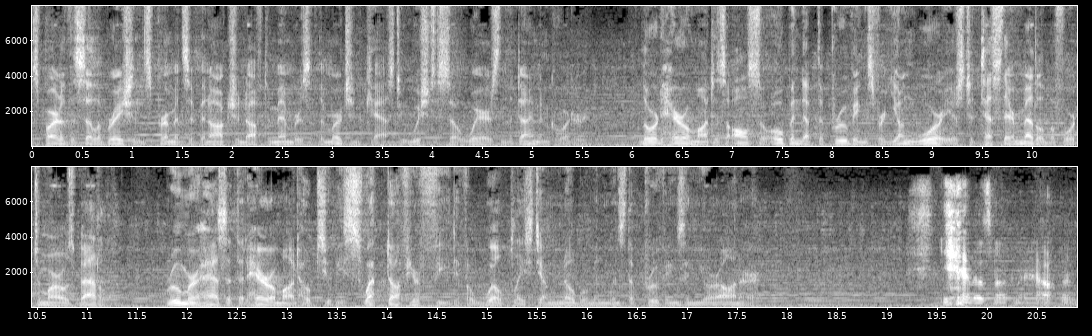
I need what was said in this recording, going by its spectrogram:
As part of the celebrations, permits have been auctioned off to members of the merchant caste who wish to sell wares in the Diamond Quarter. Lord Harrowmont has also opened up the provings for young warriors to test their mettle before tomorrow's battle. Rumor has it that Harrowmont hopes you'll be swept off your feet if a well-placed young nobleman wins the provings in your honor. Yeah, that's not gonna happen.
